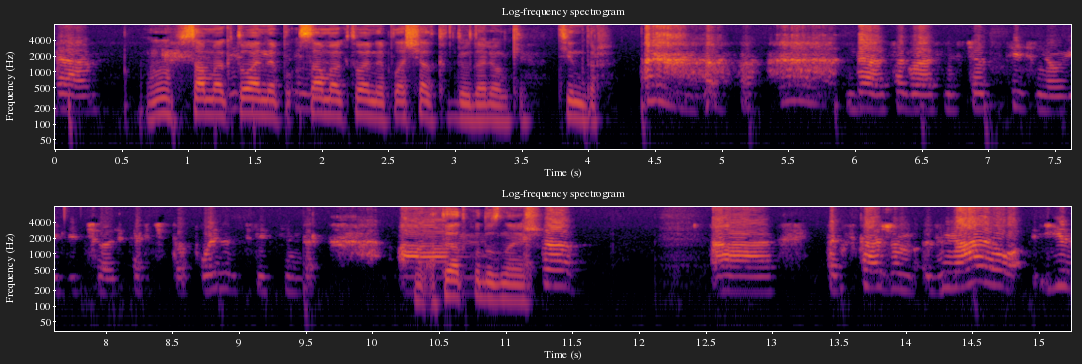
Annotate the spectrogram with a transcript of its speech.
Да. Ну, самая актуальная, самая актуальная площадка для удаленки. Tinder. Да, согласна. Сейчас действительно увеличилось количество пользователей Tinder. Ну, а ты откуда знаешь? Это, а, так скажем, знаю из...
